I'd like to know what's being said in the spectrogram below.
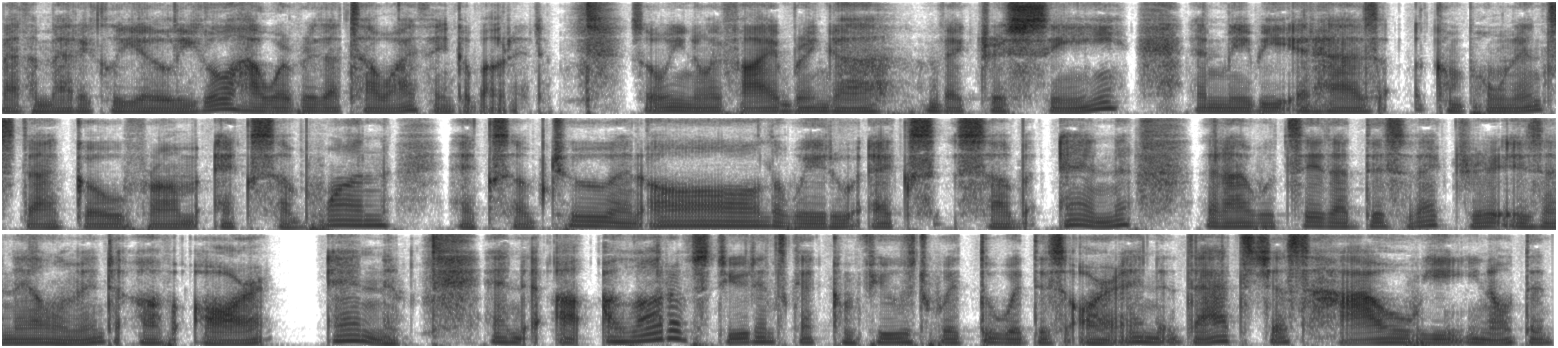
mathematically illegal. However, that's how I think about it. So, you know, if I bring a vector C and maybe it has components that go from x sub 1, x sub 2, and all the way to x sub n, then I would say that this vector is an element of R n and a, a, lot of students get confused with with this rn that's just how we you know that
